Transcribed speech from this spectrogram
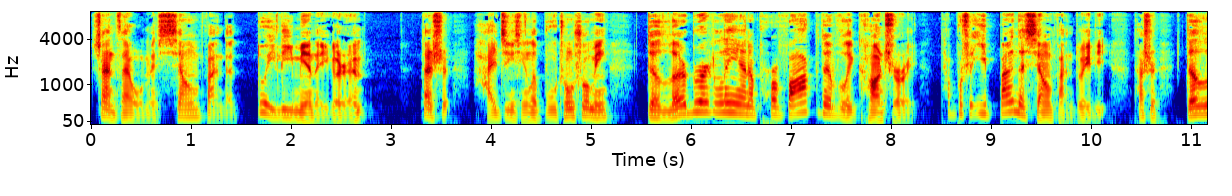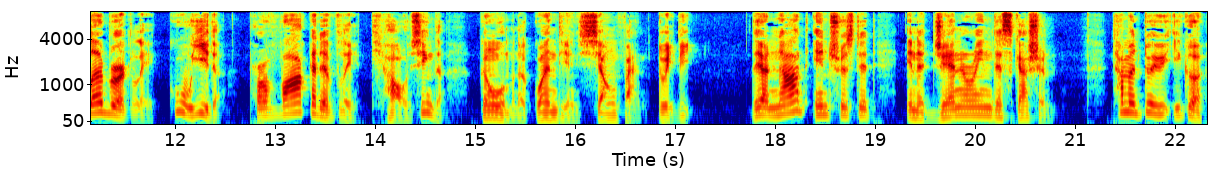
站在我们相反的对立面的一个人，但是还进行了补充说明：deliberately and provocatively contrary，它不是一般的相反对立，它是 deliberately 故意的，provocatively 挑衅的，跟我们的观点相反对立。They are not interested in a genuine discussion，他们对于一个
